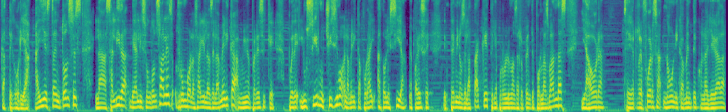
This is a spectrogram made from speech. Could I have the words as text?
categoría. Ahí está entonces la salida de Alison González rumbo a las Águilas del la América. A mí me parece que puede lucir muchísimo. El América por ahí adolecía, me parece, en términos del ataque, tenía problemas de repente por las bandas y ahora se refuerza no únicamente con la llegada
